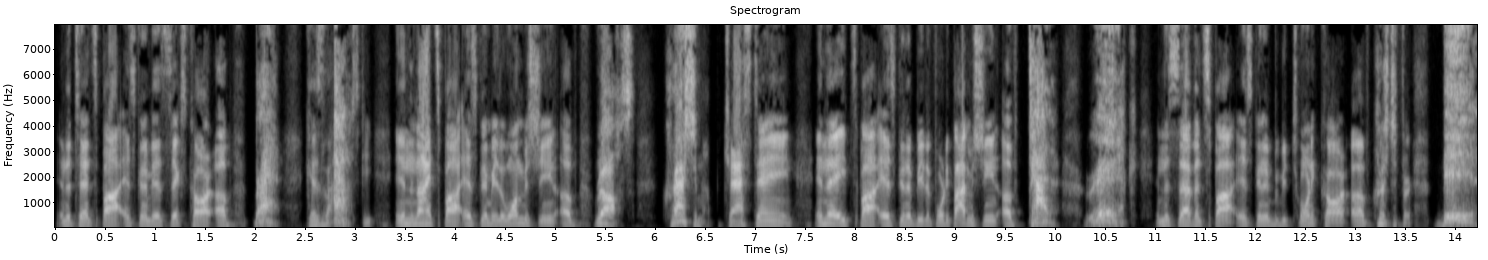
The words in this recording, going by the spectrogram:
In the 10th spot, it's going to be the 6th car of Brad Keselowski. In the 9th spot, it's going to be the 1 machine of Ross Crash him up, Chastain. In the eighth spot, it's going to be the 45 machine of Tyler Reddick. In the seventh spot, it's going to be the 20 car of Christopher Bell.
